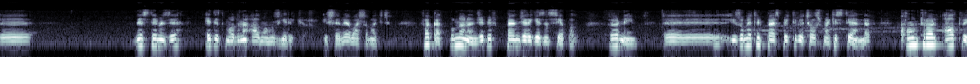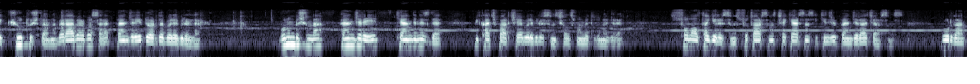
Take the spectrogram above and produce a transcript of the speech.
e, nesnemizi edit moduna almamız gerekiyor işlemeye başlamak için. Fakat bundan önce bir pencere gezintisi yapalım. Örneğin e, izometrik perspektifle çalışmak isteyenler Ctrl, Alt ve Q tuşlarına beraber basarak pencereyi dörde bölebilirler. Bunun dışında pencereyi kendiniz de birkaç parçaya bölebilirsiniz çalışma metoduna göre. Sol alta gelirsiniz, tutarsınız, çekersiniz, ikinci bir pencere açarsınız. Buradan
